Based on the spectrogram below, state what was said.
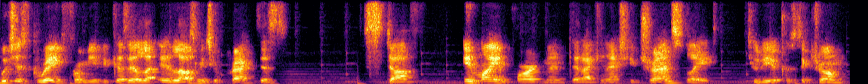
Which is great for me because it, it allows me to practice stuff in my apartment that I can actually translate to the acoustic drum.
